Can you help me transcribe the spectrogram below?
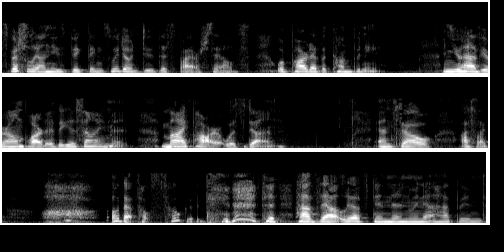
especially on these big things, we don't do this by ourselves. We're part of a company, and you have your own part of the assignment. My part was done. And so I was like, oh, that felt so good to have that lift. And then when it happened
